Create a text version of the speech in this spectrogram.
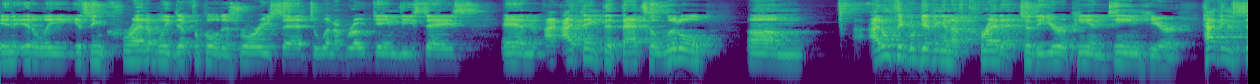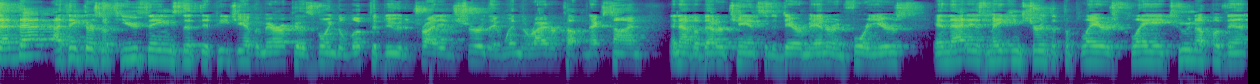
in Italy. It's incredibly difficult, as Rory said, to win a road game these days. And I, I think that that's a little. Um, I don't think we're giving enough credit to the European team here. Having said that, I think there's a few things that the PGA of America is going to look to do to try to ensure they win the Ryder Cup next time and have a better chance at Adare Manor in four years. And that is making sure that the players play a tune up event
